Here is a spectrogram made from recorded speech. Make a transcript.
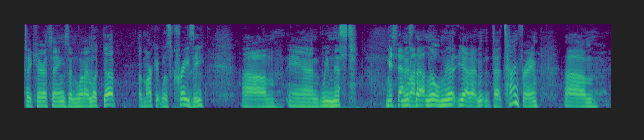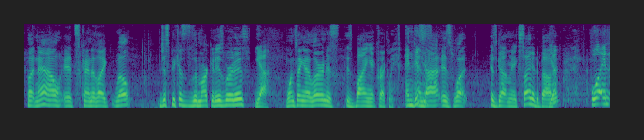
take care of things. And when I looked up, the market was crazy, um, and we missed missed that missed that up little mi- yeah that that time frame. Um, but now it's kind of like well, just because the market is where it is, yeah one thing I learned is is buying it correctly, And this and is- that is what has got me excited about Yep. it. Well, and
